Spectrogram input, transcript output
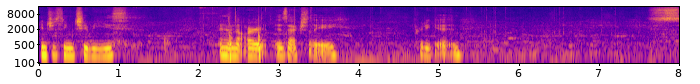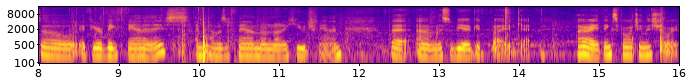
interesting chibis, and the art is actually pretty good. So if you're a big fan of this, I mean I was a fan, but I'm not a huge fan, but um, this would be a good buy to get. Alright, thanks for watching this short.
